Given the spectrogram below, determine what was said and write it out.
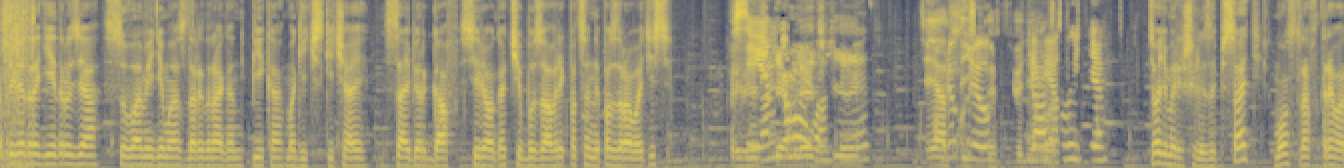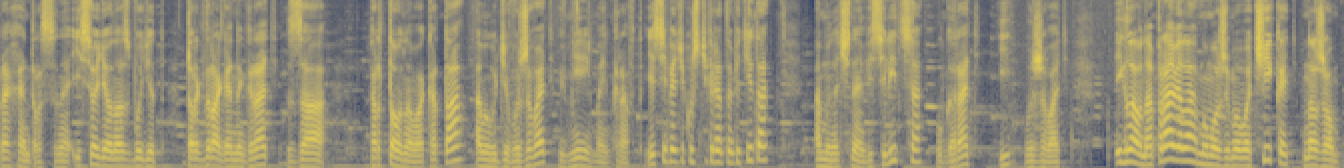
всем привет, дорогие друзья! С вами Димас, Дарк Драгон, Пика, Магический Чай, Сайбер, Гав, Серега, Чебузаврик. Пацаны, поздоровайтесь. Всем здорово. Я отлично делаю. Здравствуйте. Сегодня мы решили записать монстров Тревора Хендерсона. И сегодня у нас будет Дарк Драгон играть за картонного кота, а мы будем выживать в мире Майнкрафт. Если опять кушайте приятного аппетита, а мы начинаем веселиться, угорать и выживать. И главное правило, мы можем его чикать ножом.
